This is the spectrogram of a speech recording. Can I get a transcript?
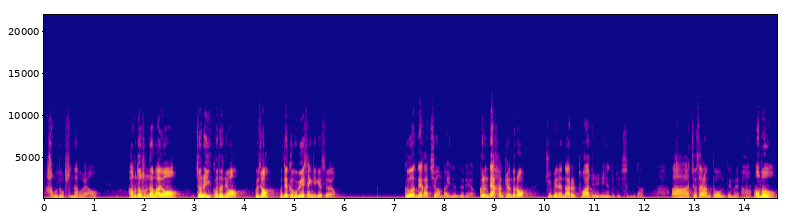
아무도 없었나 봐요. 아무도 없었나 봐요. 저는 있거든요. 그죠? 근데 그거 왜 생기겠어요? 그거 내가 지은 바 인연들이에요. 그런데 한편으로 주변에 나를 도와주는 인연들도 있습니다. 아, 저 사람 도움 때문에 어머,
